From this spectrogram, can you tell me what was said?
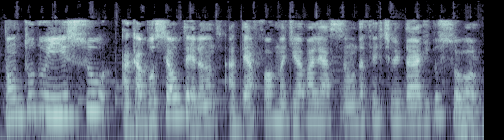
Então, tudo isso acabou se alterando até a forma de avaliação avaliação da fertilidade do solo.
